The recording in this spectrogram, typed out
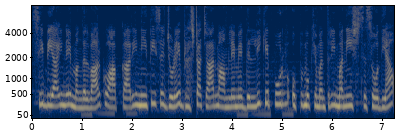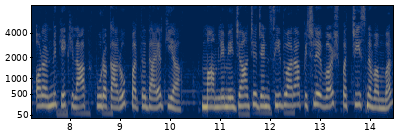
सीबीआई ने मंगलवार को आबकारी नीति से जुड़े भ्रष्टाचार मामले में दिल्ली के पूर्व उप मुख्यमंत्री मनीष सिसोदिया और अन्य के खिलाफ पूरक आरोप पत्र दायर किया। मामले में जाँच एजेंसी द्वारा पिछले वर्ष 25 नवंबर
